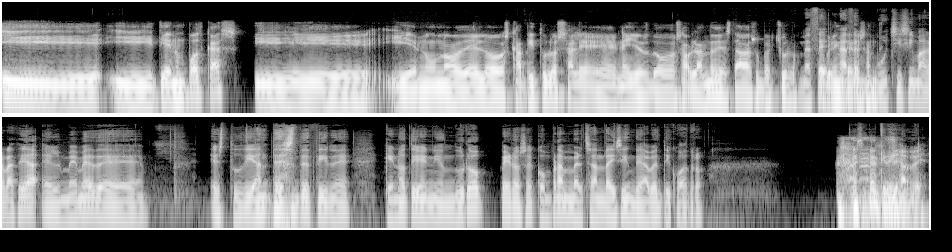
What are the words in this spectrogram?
Y, y tiene un podcast y, y en uno de los capítulos salen ellos dos hablando y está súper chulo. Me hace, me hace muchísima gracia el meme de estudiantes de cine que no tienen ni un duro, pero se compran merchandising de A24. Es increíble.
